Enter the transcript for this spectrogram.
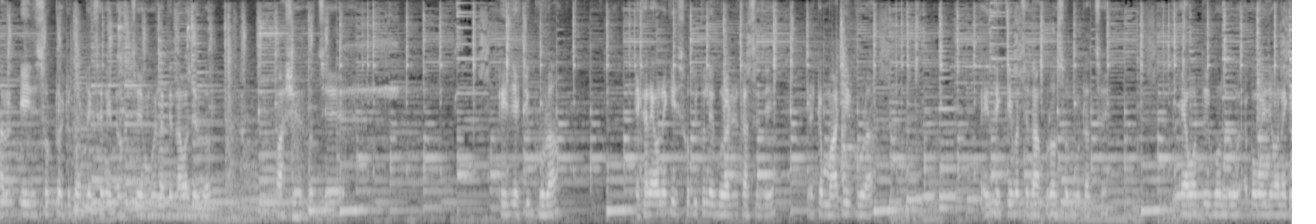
আর এই যে ছোট্ট একটা ঘর দেখছেন, এটা হচ্ছে মহিলাদের নামাজের ঘর। পাশে হচ্ছে এই যে একটি ঘোড়া। এখানে অনেকেই ছবি তুলে ঘোড়াটির কাছে যে একটা মাটির ঘোড়া। এই দেখতে পাচ্ছেন আপুরাও ছবি উঠাচ্ছে। আমার দুই বন্ধু এবং এই যে অনেকে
